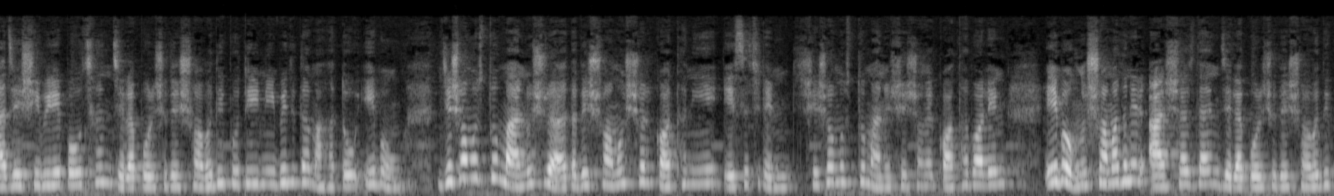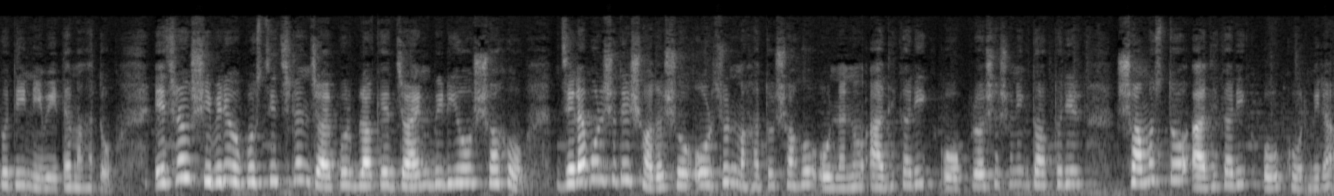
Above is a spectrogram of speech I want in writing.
আজ এই শিবিরে পৌঁছান জেলা পরিষদের সভাধিপতি নিবেদিতা মাহাতো এবং যে সমস্ত মানুষরা তাদের সমস্যার কথা নিয়ে এসেছিলেন, সে সমস্ত মানুষের সঙ্গে কথা বলেন এবং সমাধানের আশ্বাস দেন জেলা পরিষদের সভাধিপতি নিবেদিতা মাহাতো। এছাড়াও শিবিরে উপস্থিত ছিলেন জয়পুর ব্লকের জয়েন্ট বিডিও সহ জেলা পরিষদের সদস্য অর্জুন মাহাতো সহ অন্যান্য আধিকারিক ও প্রশাসনিক দপ্তরের সমস্ত আধিকারিক ও কর্মীরা।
